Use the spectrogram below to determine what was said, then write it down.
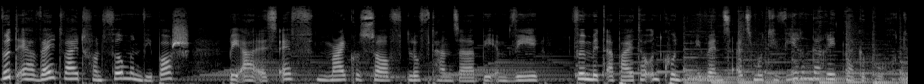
wird er weltweit von Firmen wie Bosch, BASF, Microsoft, Lufthansa, BMW für Mitarbeiter und Kundenevents als motivierender Redner gebucht.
